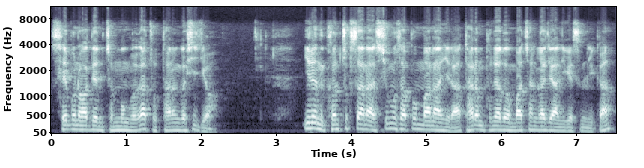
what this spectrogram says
세분화된 전문가가 좋다는 것이죠. 이는 건축사나 시공사뿐만 아니라 다른 분야도 마찬가지 아니겠습니까?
